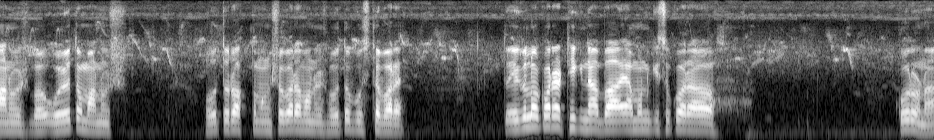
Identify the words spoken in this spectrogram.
মানুষ বা ওও তো মানুষ। ও তো রক্ত মাংস করা মানুষ, ও তো বুঝতে পারে। তো এগুলো করা ঠিক না বা এমন কিছু করা করো না।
